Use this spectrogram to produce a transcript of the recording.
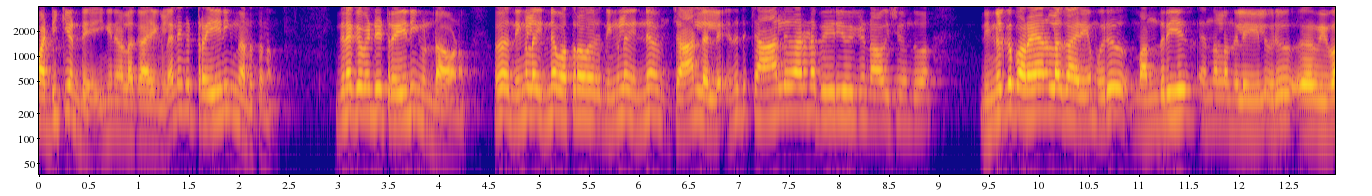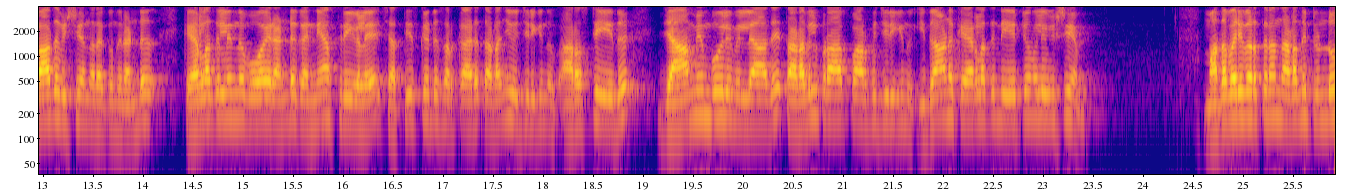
പഠിക്കണ്ടേ ഇങ്ങനെയുള്ള കാര്യങ്ങൾ? അല്ലെങ്കിൽ ട്രെയിനിങ് നടത്തണം. ഇതിനൊക്കെ വേണ്ടി ട്രെയിനിങ് ഉണ്ടാവണം. നിങ്ങൾ ഇന്ന പത്രം നിങ്ങൾ ഇന്ന ചാനലല്ലേ? എന്നിട്ട് ചാനലുകാരുടെ പേര് ചോദിക്കേണ്ട ആവശ്യം എന്തുവാ? നിങ്ങൾക്ക് പറയാനുള്ള കാര്യം ഒരു മന്ത്രി എന്നുള്ള നിലയിൽ ഒരു വിവാദ വിഷയം നടക്കുന്നു. രണ്ട് കേരളത്തിൽ നിന്ന് പോയ രണ്ട് കന്യാസ്ത്രീകളെ ഛത്തീസ്ഗഡ് സർക്കാർ തടഞ്ഞു വെച്ചിരിക്കുന്നു. അറസ്റ്റ് ചെയ്ത് ജാമ്യം പോലും ഇല്ലാതെ തടവിൽ പാർപ്പിച്ചിരിക്കുന്നു. ഇതാണ് കേരളത്തിന്റെ ഏറ്റവും വലിയ വിഷയം. മതപരിവർത്തനം നടന്നിട്ടുണ്ടോ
